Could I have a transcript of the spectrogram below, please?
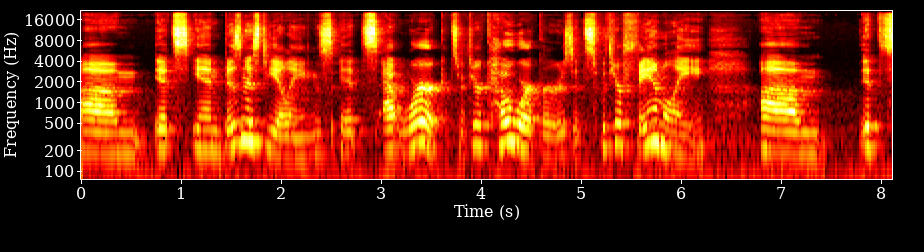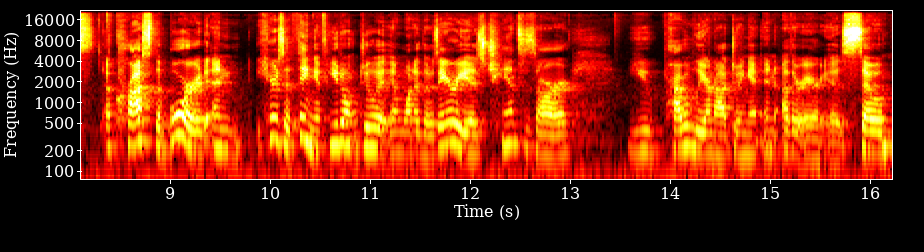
Um, it's in business dealings, it's at work, it's with your coworkers, it's with your family. Um, it's across the board. And here's the thing if you don't do it in one of those areas, chances are you probably are not doing it in other areas. So,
